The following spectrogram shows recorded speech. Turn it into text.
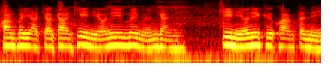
ความประหยัดกับการขี้เหนียวนี่ไม่เหมือนกัน ขี้เหนียวนี่คือความตนี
